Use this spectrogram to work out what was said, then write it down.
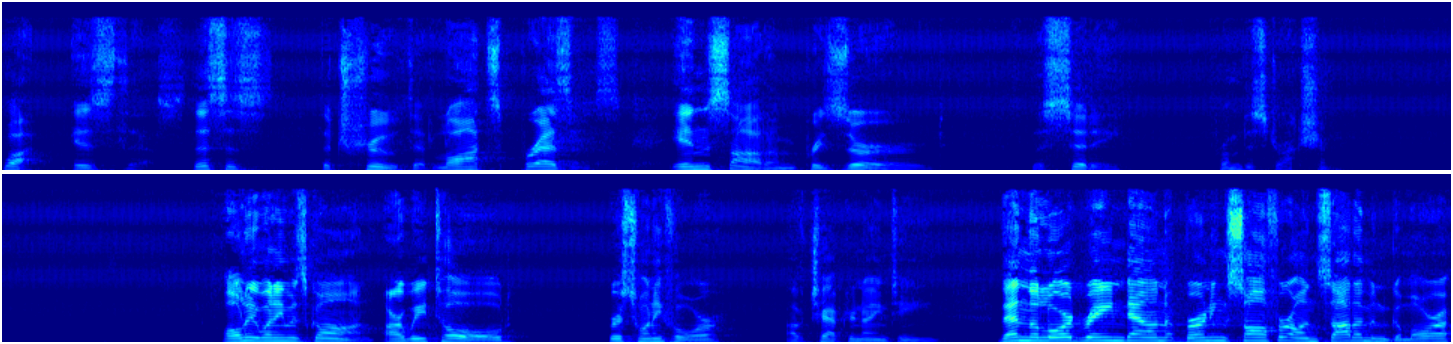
What is this? This is the truth that Lot's presence in Sodom preserved the city from destruction. Only when he was gone are we told, verse 24 of chapter 19. Then the Lord rained down burning sulfur on Sodom and Gomorrah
